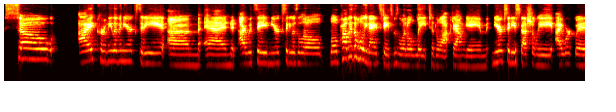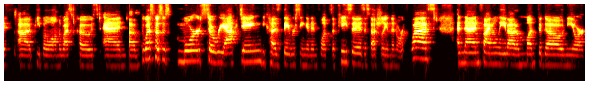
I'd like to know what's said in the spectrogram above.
so I currently live in New York City, um, and I would say New York City was a little, well, probably the whole United States was a little late to the lockdown game. New York City, especially, I work with uh, people on the West Coast, and uh, the West Coast was more so reacting because they were seeing an influx of cases, especially in the Northwest. And then finally, about a month ago, New York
